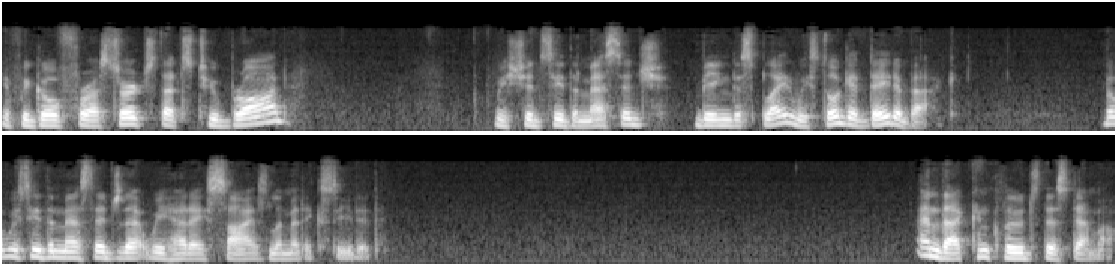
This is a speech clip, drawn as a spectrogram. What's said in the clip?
If we go for a search that's too broad, we should see the message being displayed. We still get data back, but we see the message that we had a size limit exceeded. And that concludes this demo.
